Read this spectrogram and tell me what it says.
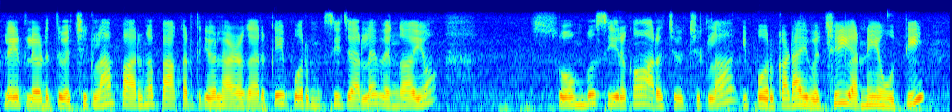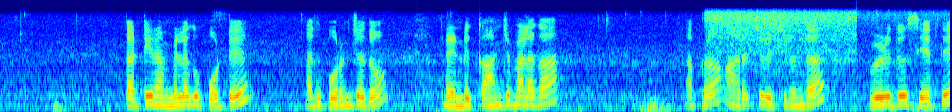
பிளேட்டில் எடுத்து வச்சுக்கலாம். பாருங்கள் பார்க்குறதுக்கு எவ்வளோ அழகாக இருக்குது இப்போ ஒரு மிக்ஸி ஜாரில் வெங்காயம் சோம்பு சீரகம் அரைச்சி வச்சுக்கலாம். இப்போ ஒரு கடாய் வச்சு எண்ணெயை ஊற்றி தட்டின மிளகு போட்டு அது பொரிஞ்சதும் ரெண்டு காஞ்ச மிளகாய் அப்புறம் அரைச்சி வச்சுருந்த விழுதும் சேர்த்து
